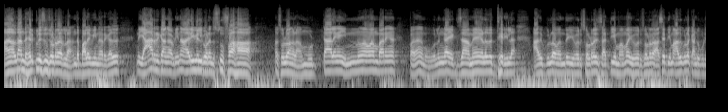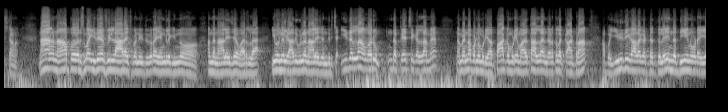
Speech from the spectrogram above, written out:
அதனால தான் அந்த ஹெர்குலிஸ்னு சொல்கிறாருல அந்த பலவீனர்கள். இந்த யார் இருக்காங்க அப்படின்னா அறிவியல் குறைந்த சுஃபஹா. சொல்லுவாங்களா முட்டாளுங்க இன்னும் அவன் பாருங்கள் இப்போ தான் ஒழுங்காக எக்ஸாமே எழுத தெரியல. அதுக்குள்ளே வந்து இவர் சொல்கிறது சத்தியமாமா இவர் சொல்கிறது அசத்தியமாக அதுக்குள்ளே கண்டுபிடிச்சிட்டானா. நாங்கள் நாற்பது வருஷமாக இதே ஃபீல்டில் ஆராய்ச்சி பண்ணிகிட்டு இருக்கிறோம். எங்களுக்கு இன்னும் அந்த நாலேஜே வரல. இவங்களுக்கு அதுக்குள்ளே நாலேஜ் வந்துருச்சு. இதெல்லாம் வரும். இந்த பேச்சுக்கள் எல்லாமே நம்ம என்ன பண்ண முடியும்? அதை பார்க்க முடியும். அதுதான் எல்லாம் இந்த இடத்துல காட்டுறான். அப்போ இறுதி காலகட்டத்திலே இந்த தீனுடைய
